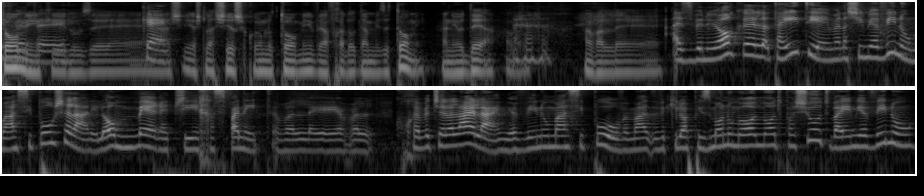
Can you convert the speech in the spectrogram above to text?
טומי, וזה- כאילו, זה... כן. יש לה שיר שקוראים לו טומי, ואף אחד לא יודע מי זה טומי. אני יודע, אבל... אבל... אה, אז בניו יורק אה, לא- טעיתי אם אנשים יבינו מה הסיפור שלה, אני לא אומרת שהיא חשפנית, אבל, אה, אבל כוכבת של הלילה, הם יבינו מה הסיפור, ומה, וכאילו הפזמון הוא מאוד מאוד פשוט, והאם יבינו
